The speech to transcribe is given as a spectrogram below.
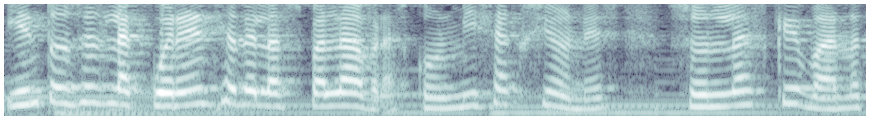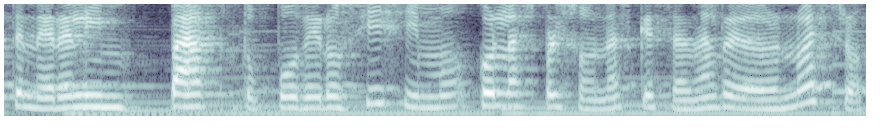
Y entonces la coherencia de las palabras con mis acciones son las que van a tener el impacto poderosísimo con las personas que están alrededor nuestro.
